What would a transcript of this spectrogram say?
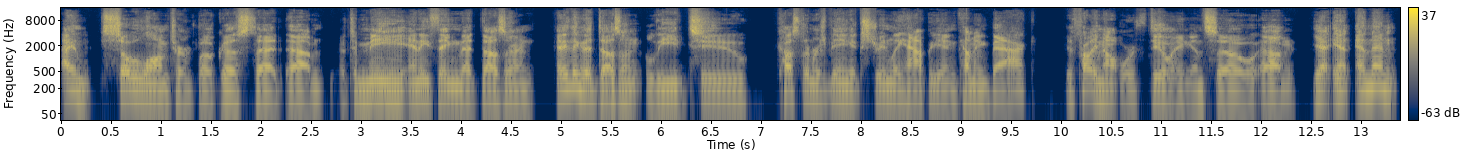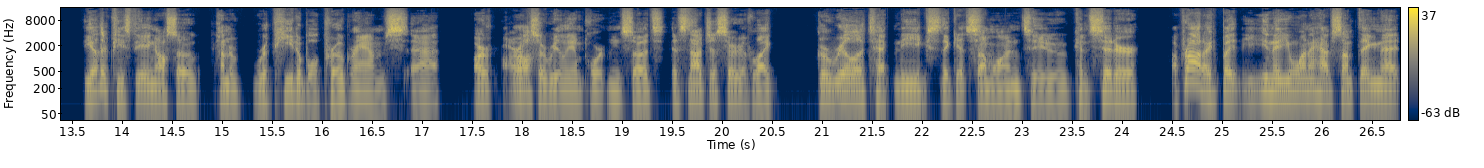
I am so long term focused that um, to me anything that doesn't anything that doesn't lead to customers being extremely happy and coming back is probably not worth doing. And so, um, yeah. And, and then the other piece being also kind of repeatable programs, uh, are, are also really important. So it's, it's not just sort of like guerrilla techniques that get someone to consider a product, but you know, you want to have something that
